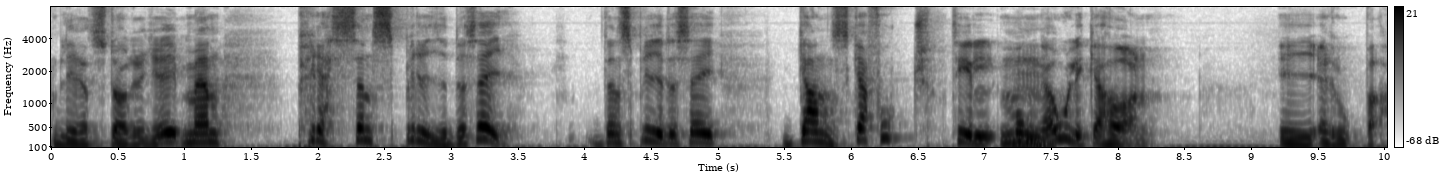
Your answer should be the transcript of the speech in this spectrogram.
blir ett större grej. Men pressen sprider sig. Den sprider sig ganska fort till många olika hörn i Europa.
